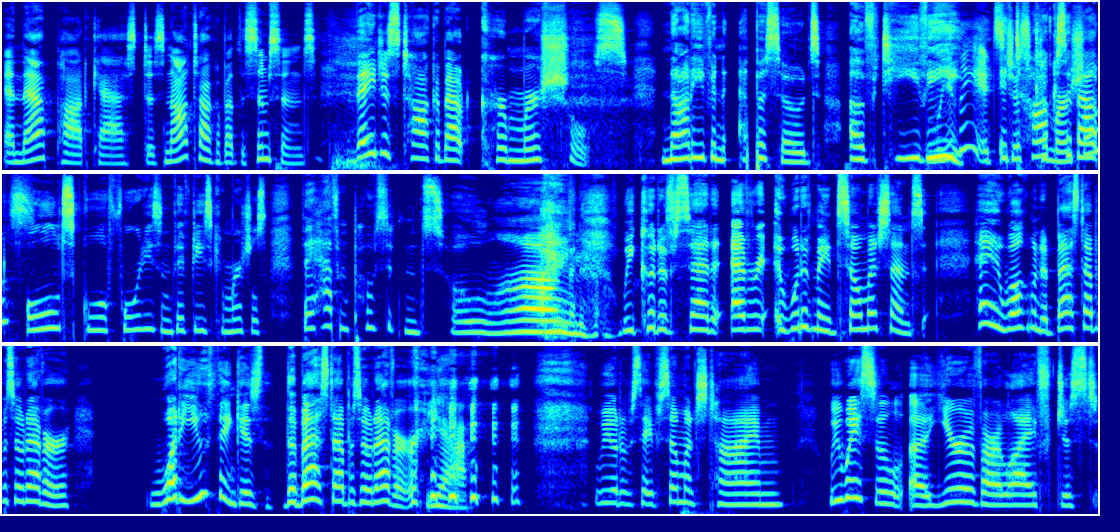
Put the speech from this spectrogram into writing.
And that podcast does not talk about The Simpsons. They just talk about commercials, not even episodes of TV. Really? It's it just talks about commercials? old school 40s and 50s commercials. They haven't posted in so long. We could have said every, it would have made so much sense. Hey, welcome to Best Episode Ever. What do you think is the best episode ever? Yeah. we would have saved so much time. We wasted a, a year of our life just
